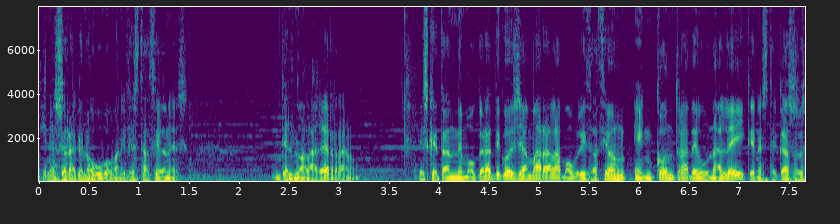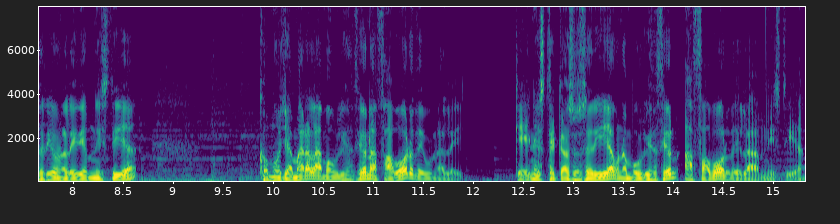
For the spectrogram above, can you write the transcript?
Y no será que no hubo manifestaciones del no a la guerra, ¿no? Es que tan democrático es llamar a la movilización en contra de una ley, que en este caso sería una ley de amnistía, como llamar a la movilización a favor de una ley, que en este caso sería una movilización a favor de la amnistía.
